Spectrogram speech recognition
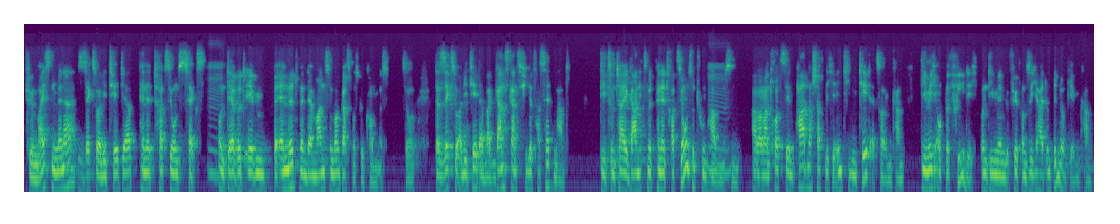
Für meisten Männer ist Sexualität ja Penetrationssex. Mhm. Und der wird eben beendet, wenn der Mann zum Orgasmus gekommen ist. So. Dass Sexualität aber ganz, ganz viele Facetten hat, die zum Teil gar nichts mit Penetration zu tun haben mhm. müssen. Aber man trotzdem partnerschaftliche Intimität erzeugen kann die mich auch befriedigt und die mir ein Gefühl von Sicherheit und Bindung geben kann.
